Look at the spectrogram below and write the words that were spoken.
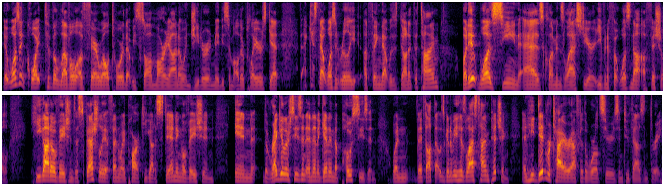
It wasn't quite to the level of farewell tour that we saw Mariano and Jeter and maybe some other players get. I guess that wasn't really a thing that was done at the time, but it was seen as Clemens last year, even if it was not official. He got ovations, especially at Fenway Park. He got a standing ovation in the regular season and then again in the postseason when they thought that was going to be his last time pitching. And he did retire after the World Series in 2003.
